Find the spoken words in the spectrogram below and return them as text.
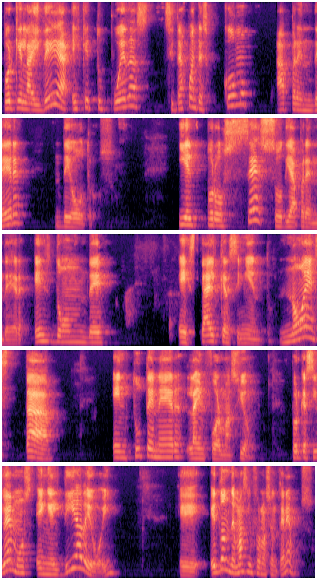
Porque la idea es que tú puedas, si te das cuenta, es cómo aprender de otros. Y el proceso de aprender es donde está el crecimiento. No está en tú tener la información. Porque si vemos en el día de hoy, eh, es donde más información tenemos.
